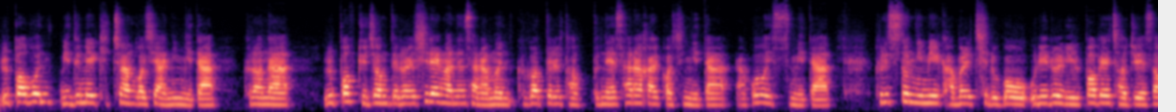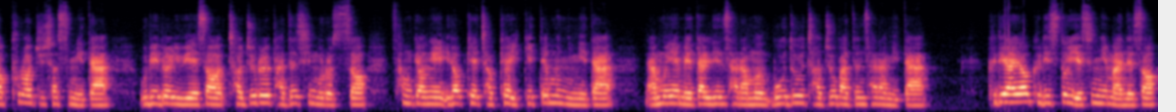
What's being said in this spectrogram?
율법은 믿음에 기초한 것이 아닙니다. 그러나 율법 규정들을 실행하는 사람은 그것들 덕분에 살아갈 것입니다. 라고 했습니다. 그리스도님이 값을 치르고 우리를 율법의 저주에서 풀어주셨습니다. 우리를 위해서 저주를 받으심으로써 성경에 이렇게 적혀 있기 때문입니다. 나무에 매달린 사람은 모두 저주받은 사람이다. 그리하여 그리스도 예수님 안에서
